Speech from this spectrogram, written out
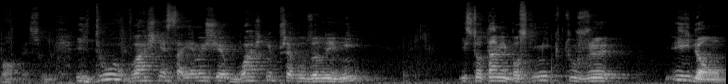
pomysł. I tu właśnie stajemy się właśnie przebudzonymi istotami boskimi, którzy idą,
